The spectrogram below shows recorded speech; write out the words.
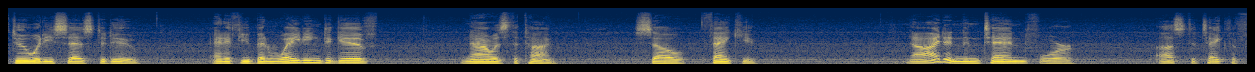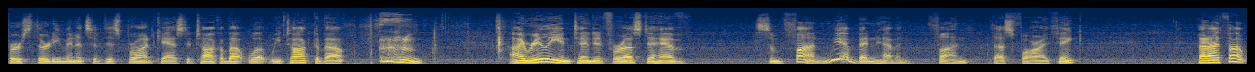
do what He says to do. And if you've been waiting to give, now is the time. So thank you. Now, I didn't intend for us to take the first 30 minutes of this broadcast to talk about what we talked about. I really intended for us to have some fun. We have been having fun thus far, I think. But I thought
